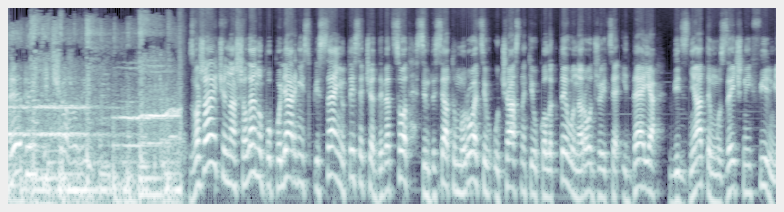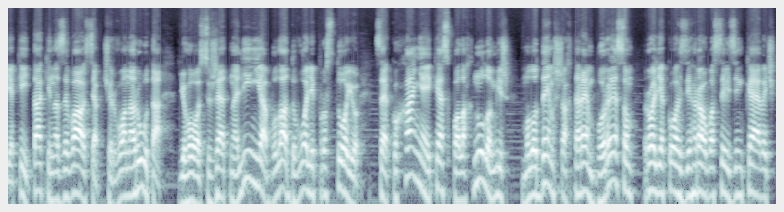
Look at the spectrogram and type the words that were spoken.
тебе ті чари. Зважаючи на шалену популярність пісень у 1970 році в учасників колективу народжується ідея відзняти музичний фільм, який так і називався Червона рута. Його сюжетна лінія була доволі простою. Це кохання, яке спалахнуло між молодим шахтарем Борисом, роль якого зіграв Василь Зінкевич,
